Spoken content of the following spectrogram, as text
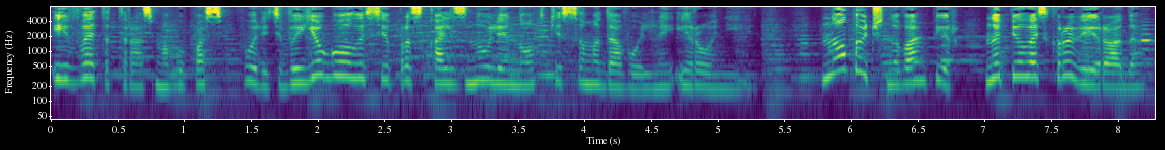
И в этот раз могу поспорить, в ее голосе проскользнули нотки самодовольной иронии. Но точно вампир, напилась крови и рада.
